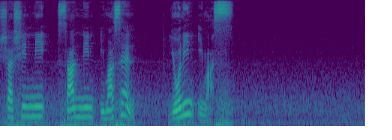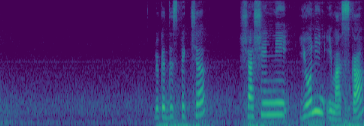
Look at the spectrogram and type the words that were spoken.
shashin ni sannin imasen, yonin imasu. Look at this picture, shashin ni yonin imasu ka?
